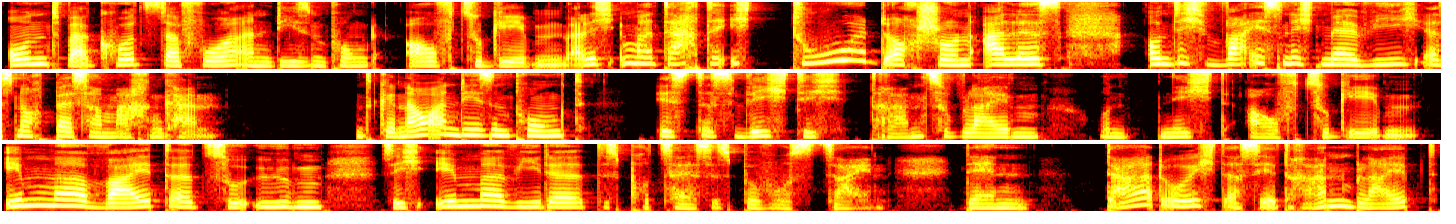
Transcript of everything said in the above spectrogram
und war kurz davor, an diesem Punkt aufzugeben, weil ich immer dachte, ich tue doch schon alles und ich weiß nicht mehr, wie ich es noch besser machen kann. Und genau an diesem Punkt ist es wichtig, dran zu bleiben und nicht aufzugeben, immer weiter zu üben, sich immer wieder des Prozesses bewusst sein. Denn Dadurch, dass ihr dran bleibt,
